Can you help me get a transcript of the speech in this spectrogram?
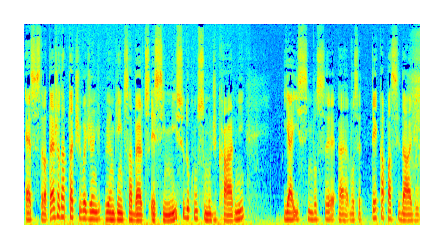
essa estratégia adaptativa de ambientes abertos, esse início do consumo de carne, e aí sim você, é, você ter capacidade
